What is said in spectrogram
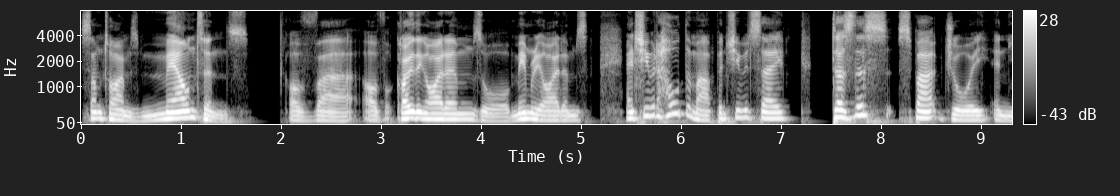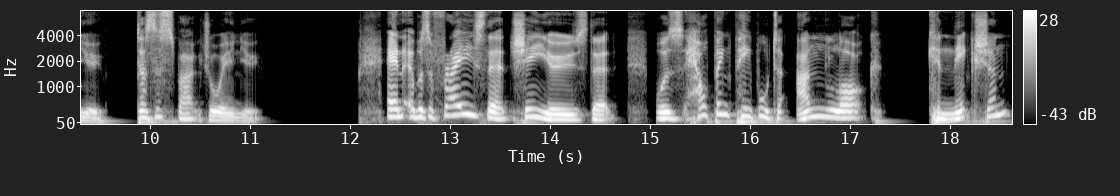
sometimes mountains of, uh, of clothing items or memory items. And she would hold them up and she would say, Does this spark joy in you? Does this spark joy in you? And it was a phrase that she used that was helping people to unlock connection,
